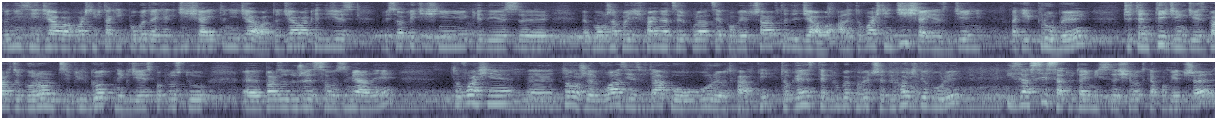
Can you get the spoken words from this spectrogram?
To nic nie działa właśnie w takich pogodach jak dzisiaj, to nie działa. To działa, kiedy jest wysokie ciśnienie, kiedy jest, e, można powiedzieć, fajna cyrkulacja powietrza, wtedy działa. Ale to właśnie dzisiaj jest dzień takiej próby, czy ten tydzień, gdzie jest bardzo gorący, wilgotny, gdzie jest po prostu e, bardzo duże są zmiany, to właśnie e, to, że właz jest w dachu u góry otwarty, to gęste, grube powietrze wychodzi do góry i zasysa tutaj mi ze środka powietrze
